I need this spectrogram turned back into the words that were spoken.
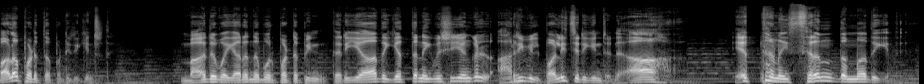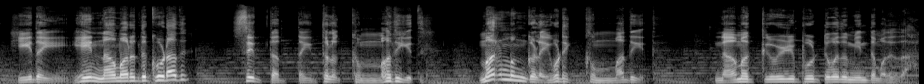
பலப்படுத்தப்பட்டிருக்கின்றது. மதுவை அருந்த முற்பட்ட பின் தெரியாத எத்தனை விஷயங்கள் அறிவில் பழிச்சிடுகின்றன. ஆஹா எத்தனை சிறந்த மது இது! இதை ஏன் நாம் அருந்து கூடாது சித்தத்தை துளக்கும் மது இது மர்மங்களை உடைக்கும் மது இது. நமக்கு விழிப்பூட்டுவதும் இந்த மதுதான்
